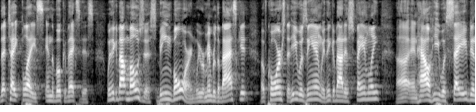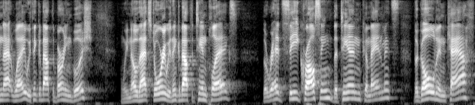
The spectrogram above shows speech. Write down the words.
that take place in the book of Exodus. We think about Moses being born. We remember the basket, of course, that he was in. We think about his family uh, and how he was saved in that way. We think about the burning bush. We know that story. We think about the ten plagues, the Red Sea crossing, the Ten Commandments, the golden calf.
